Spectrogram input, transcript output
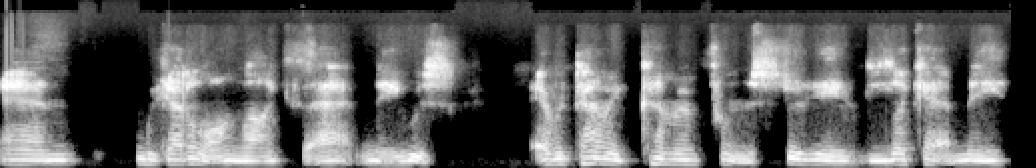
And we got along like that. And he was, every time he'd come in from the studio, he'd look at me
